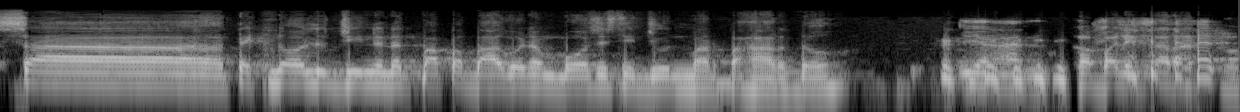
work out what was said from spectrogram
sa technology na nagpapabago ng boses ni Junmar Pajardo. Yan. Kabaliktaran ko.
